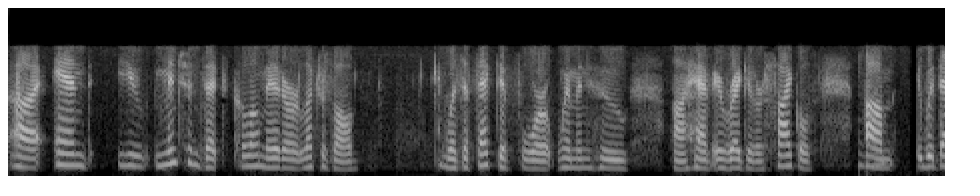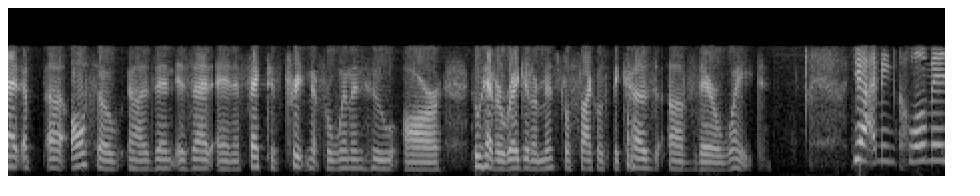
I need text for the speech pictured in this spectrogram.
Uh, and you mentioned that Clomid or letrozole was effective for women who uh, have irregular cycles. Mm-hmm. Um, would that uh, also uh, then is that an effective treatment for women who are who have irregular menstrual cycles because of their weight? Yeah, I mean, Clomid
